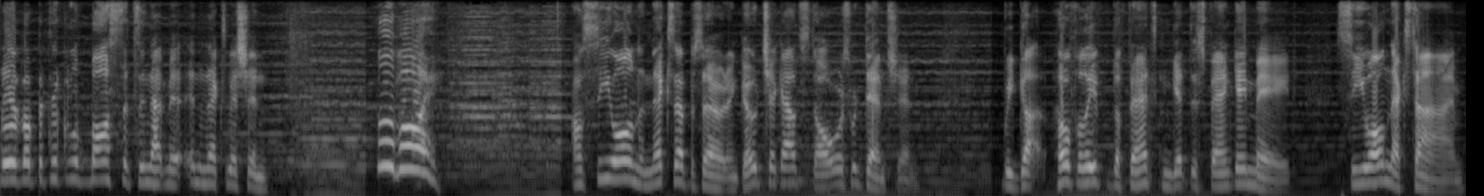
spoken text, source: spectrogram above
Have a particular boss that's in that in the next mission. Oh boy. I'll see you all in the next episode and go check out Star Wars Redemption. We got hopefully the fans can get this fan game made. See you all next time.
